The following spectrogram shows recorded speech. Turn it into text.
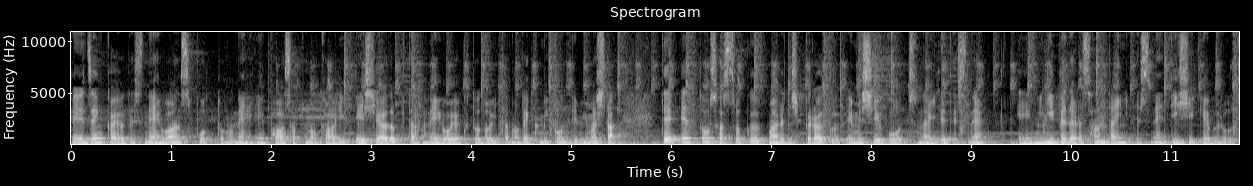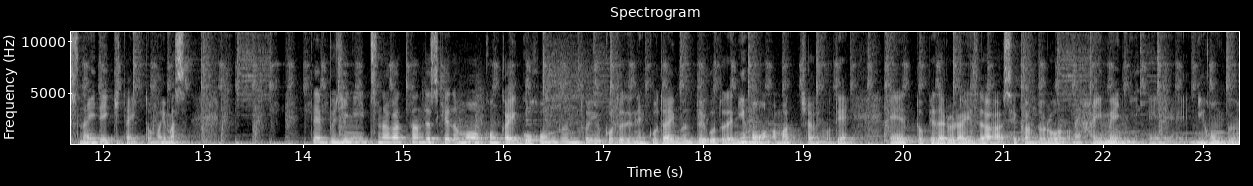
えー、前回はですね、ワンスポットのね、パワーサップの代わり AC アダプターがね、ようやく届いたので組み込んでみました。で、えっと、早速、マルチプラグ MC5 をつないでですね、えミニペダル3台にですね、DC ケーブルをつないでいきたいと思います。で無事につながったんですけども今回5本分ということでね5台分ということで2本余っちゃうので、えー、っとペダルライザーセカンドローのね背面に、えー、2本分、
